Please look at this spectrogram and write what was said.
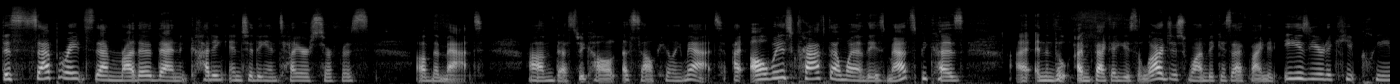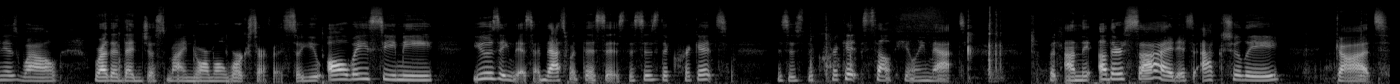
This separates them rather than cutting into the entire surface of the mat. Um, thus, we call it a self-healing mat. I always craft on one of these mats because and in, the, in fact, I use the largest one because I find it easier to keep clean as well, rather than just my normal work surface. So you always see me using this, and that's what this is. This is the Cricut. This is the Cricut self-healing mat. But on the other side, it's actually got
